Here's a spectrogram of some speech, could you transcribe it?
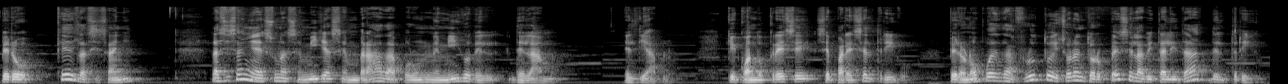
Pero, ¿qué es la cizaña? La cizaña es una semilla sembrada por un enemigo del, del amo, el diablo, que cuando crece se parece al trigo, pero no puede dar fruto y solo entorpece la vitalidad del trigo.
